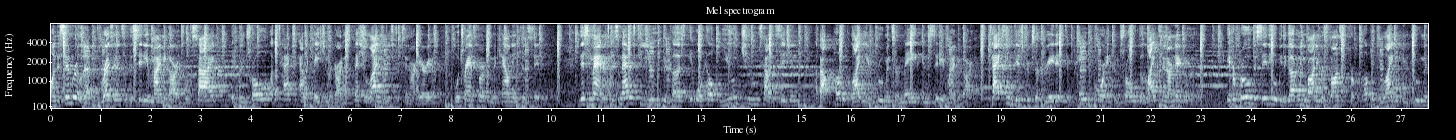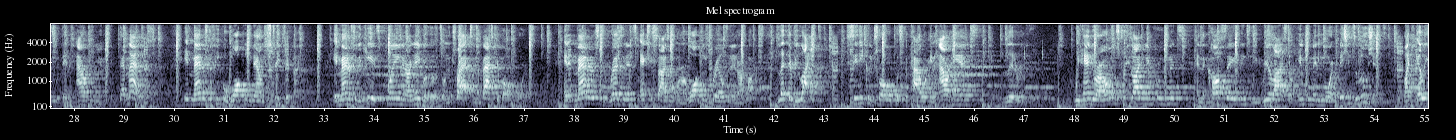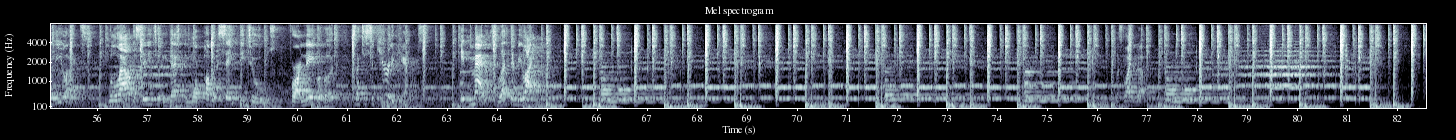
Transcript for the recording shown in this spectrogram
On December 11th, residents of the city of Miami Gardens will decide if control of tax allocation regarding special lighting districts in our area will transfer from the county to the city. This matters. This matters to you because it will help you choose how decisions about public lighting improvements are made in the city of Miami Gardens. Taxing districts are created to pay for and control the lights in our neighborhoods. If approved, the city will be the governing body responsible for public lighting improvements within our community. That matters. It matters to people walking down the streets at night. It matters to the kids playing in our neighborhoods, on the tracks and the basketball courts. And it matters to residents exercising on our walking trails and in our parks. Let there be light. City control puts the power in our hands, literally. We handle our own street lighting improvements and the cost savings we realize from implementing more efficient solutions like LED lights will allow the city to invest in more public safety tools for our neighborhoods, such as security cameras. It matters. Let there be light.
